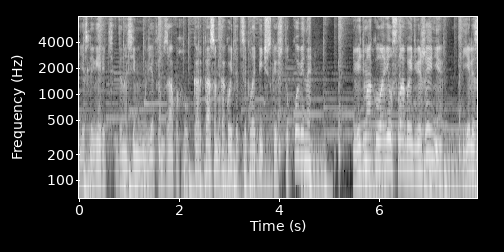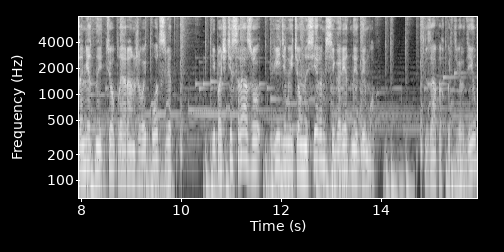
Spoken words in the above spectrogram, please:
если верить доносимому ветром запаху, каркасом какой-то циклопической штуковины, ведьмак уловил слабое движение, еле заметный теплый оранжевый отсвет и почти сразу видимый темно-серым сигаретный дымок. Запах подтвердил,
